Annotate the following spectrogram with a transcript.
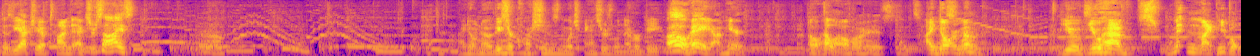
Does he actually have time to exercise? I don't know. I don't know. These are questions in which answers will never be. Oh, hey, I'm here. Oh, hello. Oh, hey, it's, it's I don't Slug. remember. You you have smitten my people.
